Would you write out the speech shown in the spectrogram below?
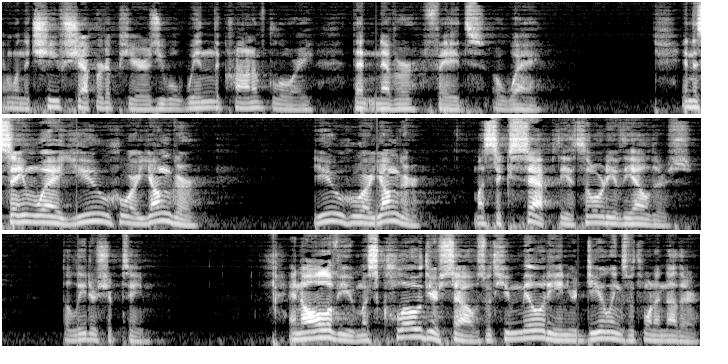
And when the chief shepherd appears, you will win the crown of glory that never fades away. In the same way, you who are younger, you who are younger, must accept the authority of the elders, the leadership team. And all of you must clothe yourselves with humility in your dealings with one another,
